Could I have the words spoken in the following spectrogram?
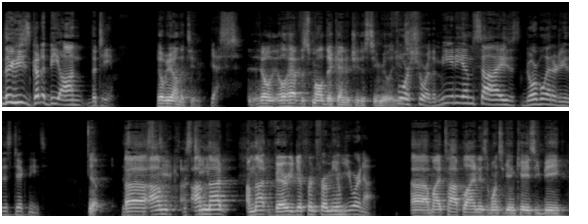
He's going to be on the team. He'll be on the team. Yes, he'll he'll have the small dick energy this team really needs. For sure, the medium sized normal energy this dick needs. Yep. This, uh, this I'm dick, I'm not I'm not very different from you. You are not. Uh, my top line is once again KCB.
